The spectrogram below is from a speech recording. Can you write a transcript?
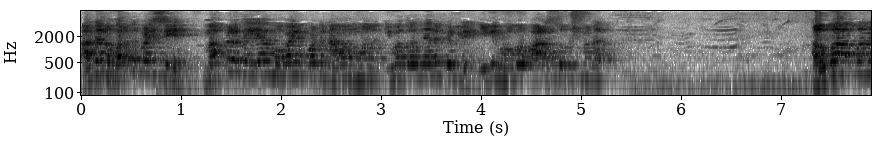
ಅದನ್ನು ಹೊರತುಪಡಿಸಿ ಮಕ್ಕಳ ಕೈಯ ಮೊಬೈಲ್ ಕೊಟ್ಟು ನಾವು ಇವತ್ತೊಂದು ಇವತ್ತೊಂದ್ ನೆನಪಿರ್ಲಿ. ಈಗಿನ ಹುಡುಗರು ಬಹಳ ಸೂಕ್ಷ್ಮದ ಅವ್ವ ಅಪ್ಪನ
